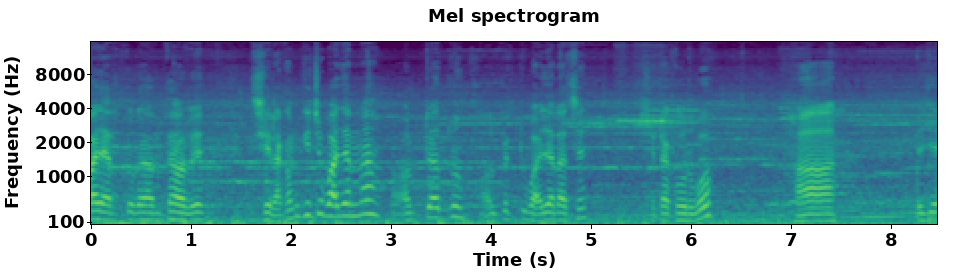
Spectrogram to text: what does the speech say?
বাজার করে আনতে হবে। সেরকম কিছু বাজার না, অল্প আধটু অল্প একটু বাজার আছে, সেটা করব। আর এই যে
